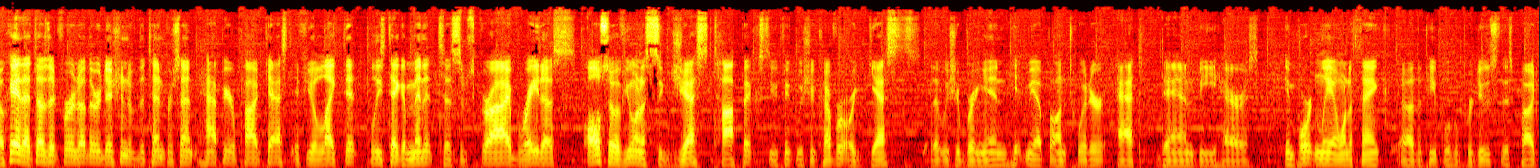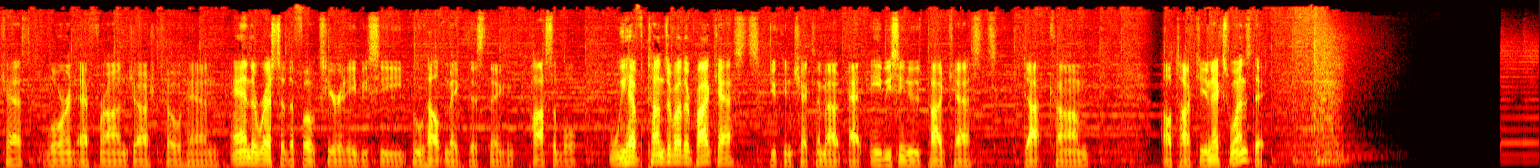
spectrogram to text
Okay, that does it for another edition of the 10% Happier podcast. If you liked it, please take a minute to subscribe, rate us. Also, if you want to suggest topics you think we should cover or guests that we should bring in, hit me up on Twitter at Dan B. Harris. Importantly, I want to thank uh, the people who produce this podcast Lauren Efron, Josh Cohan, and the rest of the folks here at ABC who help make this thing possible. We have tons of other podcasts. You can check them out at abcnewspodcasts.com. I'll talk to you next Wednesday.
